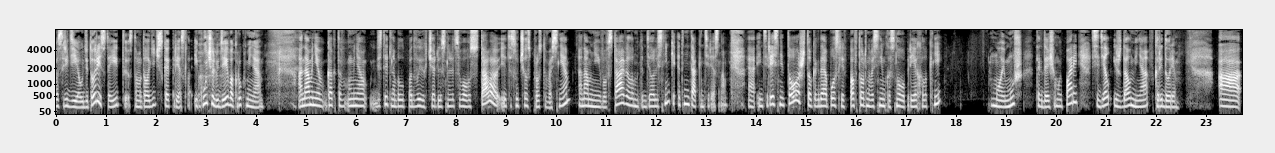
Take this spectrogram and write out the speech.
посреди аудитории стоит стоматологическое кресло и куча людей вокруг меня. Она мне как-то... У меня действительно был подвывих челюстно-лицевого сустава, и это случилось просто во сне. Она мне его вставила, мы там делали снимки. Это не так интересно. Э, интереснее то, что когда я после повторного снимка снова приехала к ней, мой муж, тогда еще мой парень, сидел и ждал меня в коридоре. А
